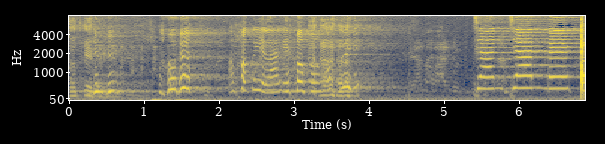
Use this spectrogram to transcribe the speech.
Thank you.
